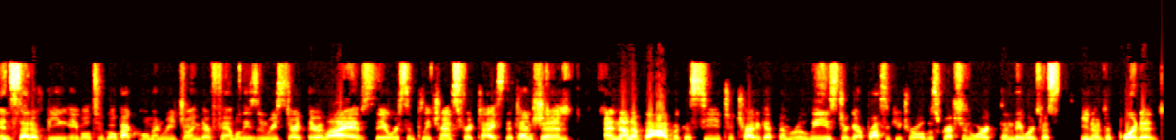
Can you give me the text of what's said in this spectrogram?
instead of being able to go back home and rejoin their families and restart their lives, they were simply transferred to ICE detention and none of the advocacy to try to get them released or get prosecutorial discretion worked. And they were just, you know, deported,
